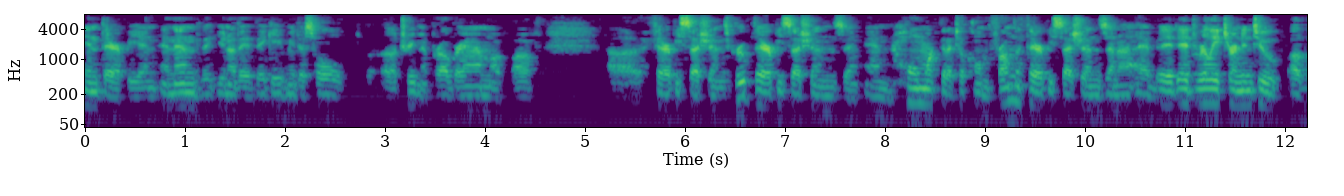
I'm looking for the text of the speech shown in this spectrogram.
in therapy, and and then the, you know they, they gave me this whole uh, treatment program of, of uh, therapy sessions, group therapy sessions, and, and, homework that I took home from the therapy sessions, and I, it, it, really turned into a,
